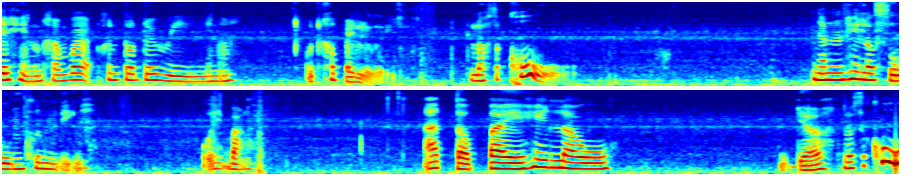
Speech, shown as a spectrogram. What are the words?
จะเห็นคำว่าขึ้นต้นด้วย V นะ กดเข้าไปเลยรอสักครู่ งั้นให้เราซูมขึ้นอีกโอ้ยบังอะต่อไปให้เรา เดี๋ยวเราสักครู่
